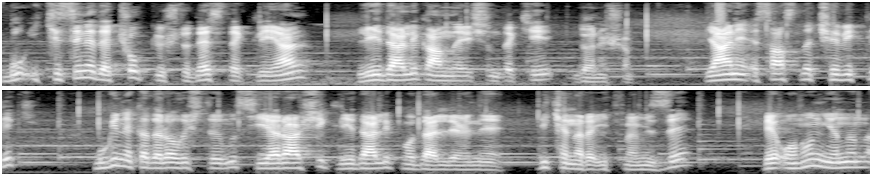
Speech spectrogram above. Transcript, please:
bu ikisini de çok güçlü destekleyen liderlik anlayışındaki dönüşüm. Yani esasında çeviklik bugüne kadar alıştığımız hiyerarşik liderlik modellerini bir kenara itmemizi ve onun yanın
